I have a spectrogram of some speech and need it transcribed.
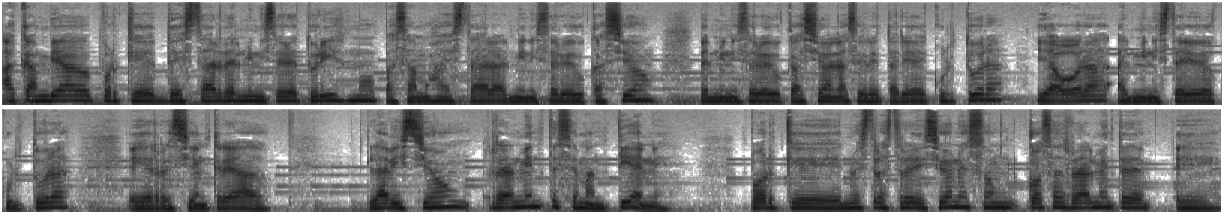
ha cambiado porque de estar del Ministerio de Turismo pasamos a estar al Ministerio de Educación, del Ministerio de Educación a la Secretaría de Cultura y ahora al Ministerio de Cultura eh, recién creado. La visión realmente se mantiene porque nuestras tradiciones son cosas realmente de, eh,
